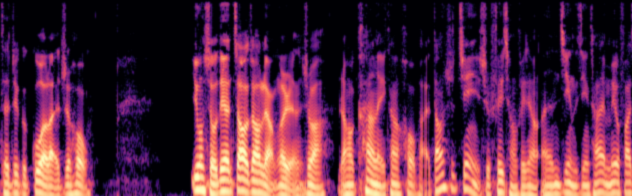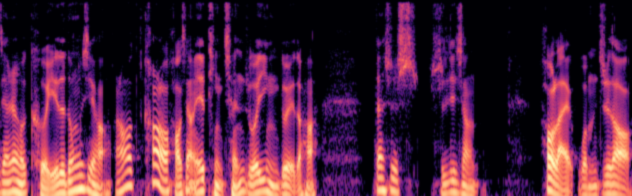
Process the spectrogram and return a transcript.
在这个过来之后，用手电照照两个人是吧？然后看了一看后排，当时建议是非常非常安静的，警察也没有发现任何可疑的东西哈。然后 Carl 好像也挺沉着应对的哈，但是实实际上后来我们知道。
